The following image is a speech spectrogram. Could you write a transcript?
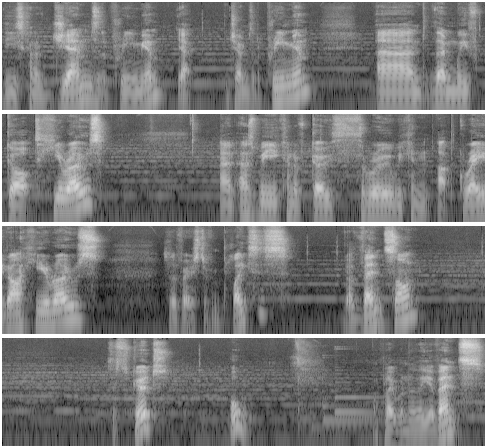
These kind of gems are the premium. Yeah, gems are the premium. And then we've got heroes. And as we kind of go through, we can upgrade our heroes. So the various different places. Got events on. That's good. Oh, I'll play one of the events.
